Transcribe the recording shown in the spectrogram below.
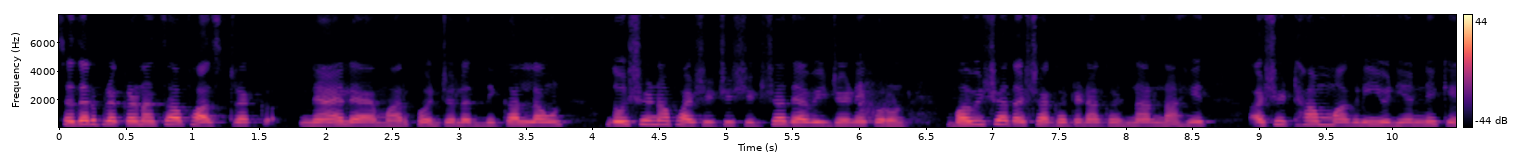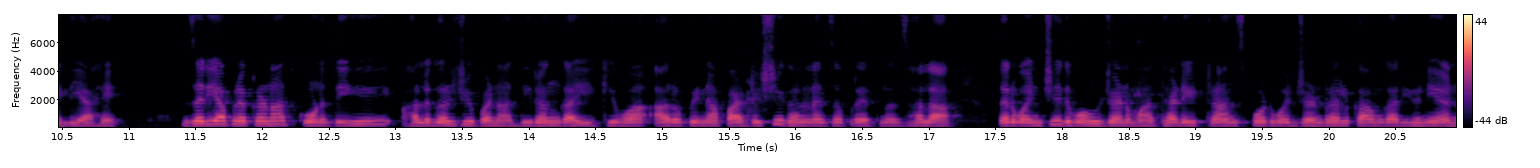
सदर प्रकरणाचा फास्ट ट्रॅक न्यायालयामार्फत जलद निकाल लावून दोषींना फाशीची शिक्षा द्यावी जेणेकरून भविष्यात अशा घटना घडणार नाहीत अशी ठाम मागणी युनियनने केली आहे. जर या प्रकरणात कोणतीही हलगर्जीपणा दिरंगाई किंवा आरोपींना पाठीशी घालण्याचा प्रयत्न झाला तर वंचित बहुजन माथाडी ट्रान्सपोर्ट व जनरल कामगार युनियन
